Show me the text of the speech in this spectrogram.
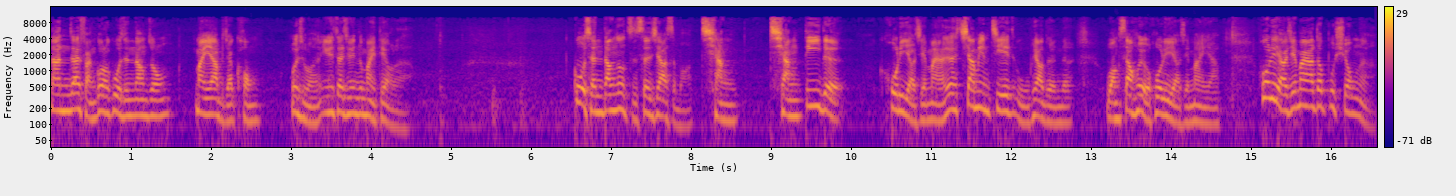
那你在反攻的过程当中卖压比较空，为什么？因为在这边都卖掉了。过程当中只剩下什么抢抢低的获利了结卖压，就下面接股票的人的往上会有获利了结卖压，获利了结卖压都不凶啊。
